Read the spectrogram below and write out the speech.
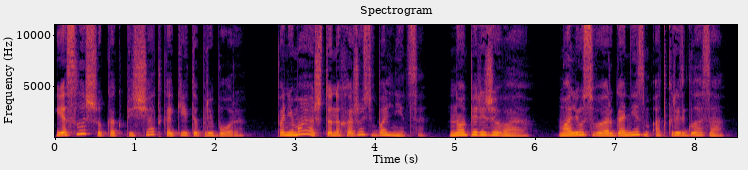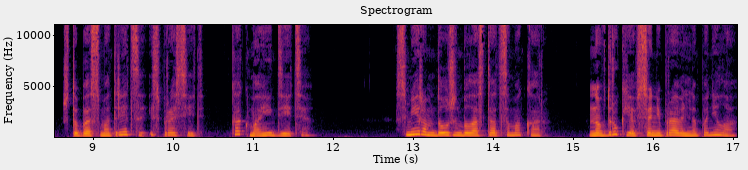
Я слышу, как пищат какие-то приборы, Понимаю, что нахожусь в больнице, но переживаю. Молю свой организм открыть глаза, чтобы осмотреться и спросить, как мои дети. С миром должен был остаться Макар, но вдруг я все неправильно поняла,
